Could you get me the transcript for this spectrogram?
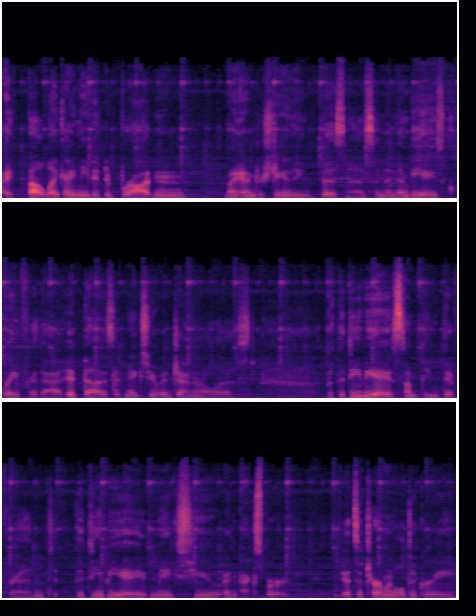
I felt like I needed to broaden my understanding of business, and an MBA is great for that. It does, it makes you a generalist. But the DBA is something different. The DBA makes you an expert. It's a terminal degree.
